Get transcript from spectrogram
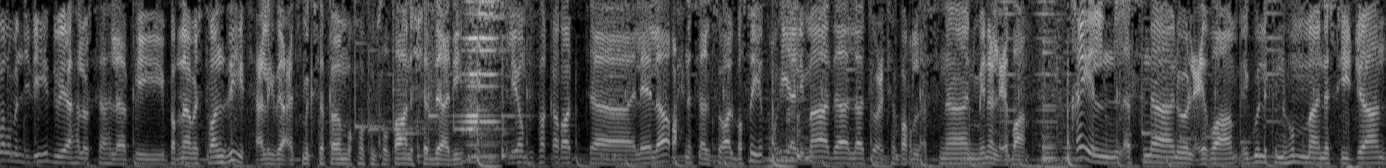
حياكم الله من جديد ويا أهلا وسهلا في برنامج ترانزيت على إذاعة Mix FM أخوكم سلطان الشدادي. اليوم في فقرة آه، ليه لا راح نسأل سؤال بسيط وهي لماذا لا تعتبر الأسنان من العظام؟ تخيل إن الأسنان والعظام يقول لك إن هم نسيجان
